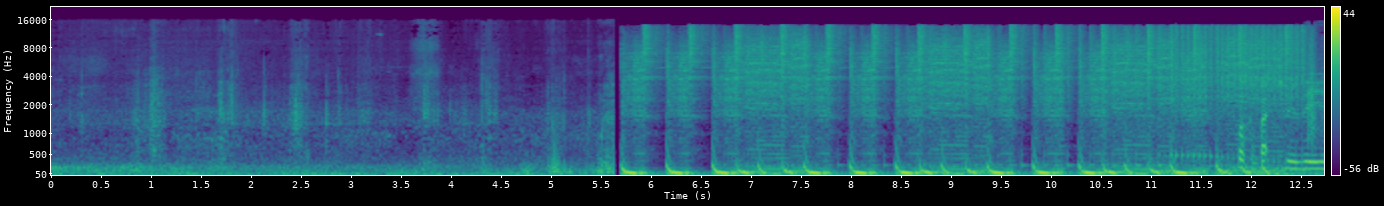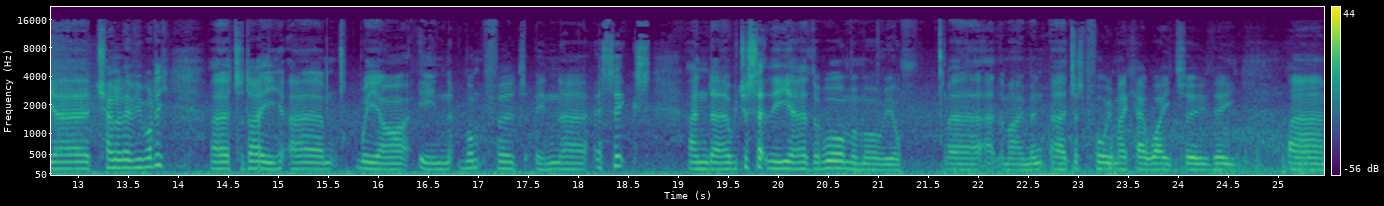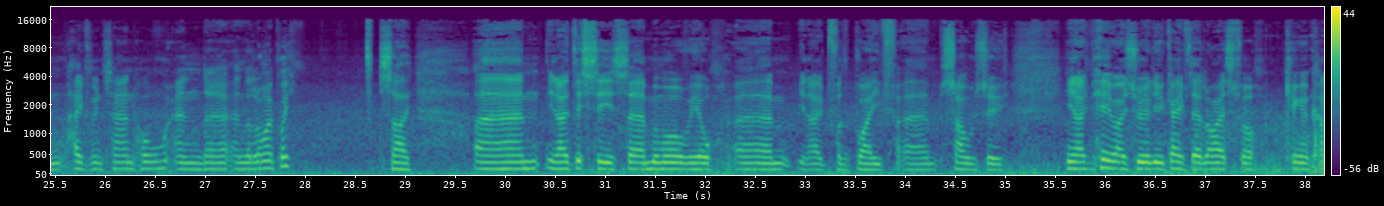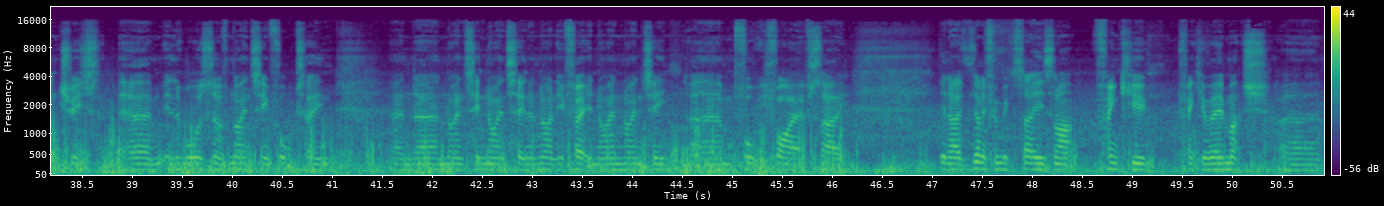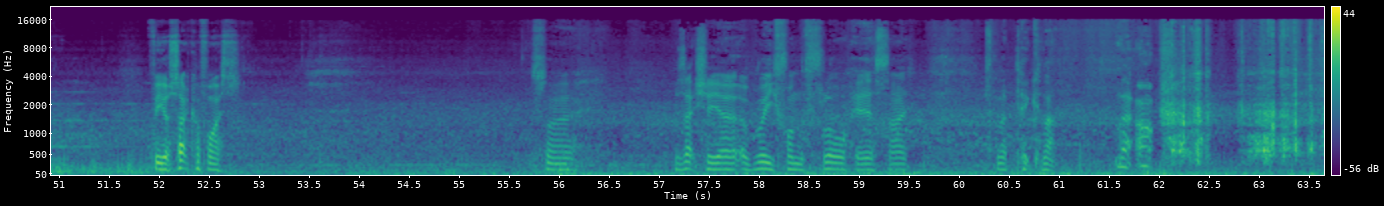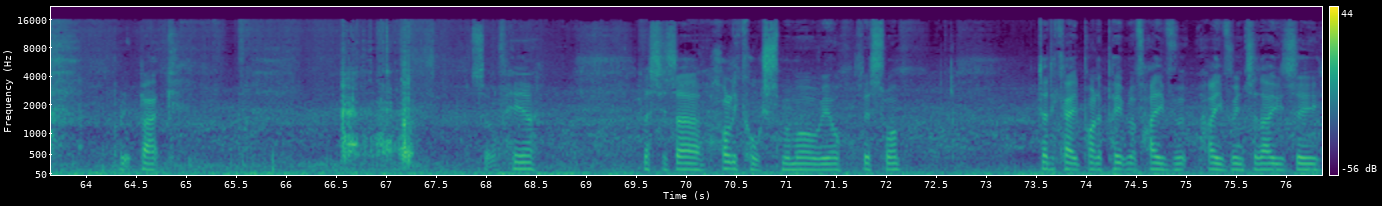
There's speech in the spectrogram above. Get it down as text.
Back to the uh, channel everybody. Uh, today um, we are in Romford in uh, Essex and uh, we're just at the uh, the War Memorial uh, at the moment just before we make our way to the um, Havering Town Hall and, and the library. So um, you know this is a memorial um, you know for the brave um, souls who you know, heroes really who gave their lives for king and countries um, in the wars of 1914 and uh, 1919 and 1939, 1945. So, you know, the only thing we can say is like, thank you, thank you very much uh, for your sacrifice. So, there's actually a, a wreath on the floor here, so I'm just going to pick that that up, put it back sort of here. This is a Holocaust memorial, this one. Dedicated by the people of Haver Havering to those who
